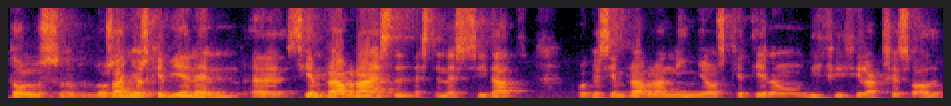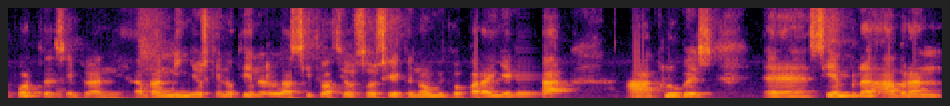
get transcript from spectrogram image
todos los años que vienen eh, siempre habrá este, esta necesidad, porque siempre habrá niños que tienen un difícil acceso al deporte, siempre habrá niños que no tienen la situación socioeconómica para llegar a clubes, eh, siempre habrá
